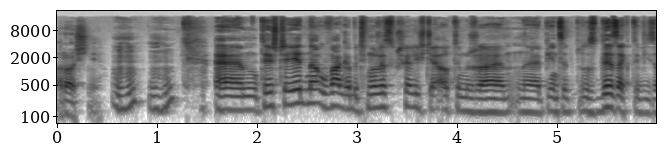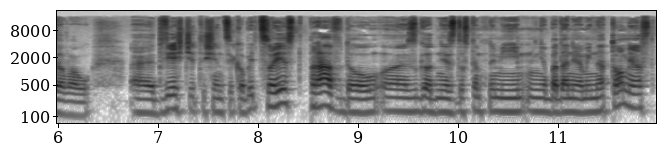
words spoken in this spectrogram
rośnie. Mhm, mhm. To jeszcze jedna uwaga. Być może słyszeliście o tym, że 500 Plus dezaktywizował 200 tysięcy kobiet, co jest prawdą zgodnie z dostępnymi badaniami. Natomiast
